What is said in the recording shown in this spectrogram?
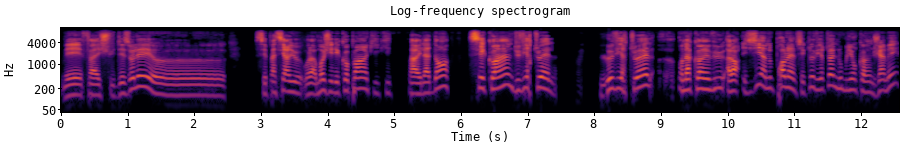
Mais enfin, je suis désolé, euh, c'est pas sérieux. Voilà, moi j'ai des copains qui, qui travaillent là-dedans. C'est quand même du virtuel. Le virtuel, euh, on a quand même vu. Alors ici, il y a un autre problème, c'est que le virtuel, n'oublions quand même jamais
